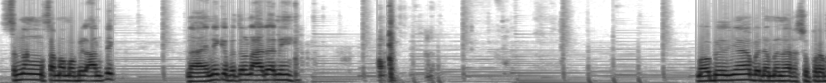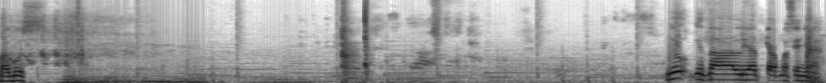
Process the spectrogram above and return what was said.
seneng sama mobil antik nah ini kebetulan ada nih. Mobilnya benar-benar super bagus. Yuk kita lihat kap mesinnya.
